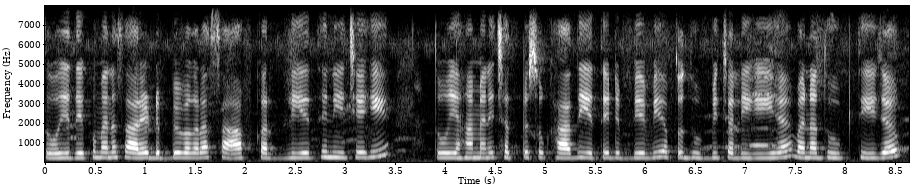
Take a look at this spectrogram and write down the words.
तो ये देखो मैंने सारे डिब्बे वगैरह साफ़ कर लिए थे नीचे ही। तो यहाँ मैंने छत पे सुखा दिए थे डिब्बे भी, अब तो धूप भी चली गई है, वरना धूप थी जब।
